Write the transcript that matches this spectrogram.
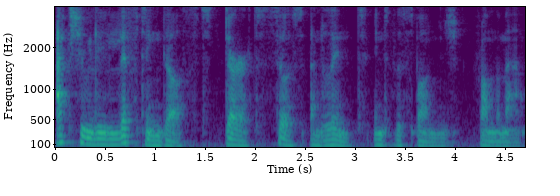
actually lifting dust, dirt, soot and lint into the sponge from the map.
